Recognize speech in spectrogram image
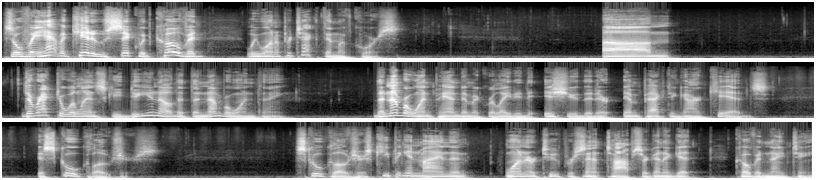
So if we have a kid who's sick with COVID, we want to protect them, of course. Um, Director Walensky, do you know that the number one thing, the number one pandemic related issue that are impacting our kids is school closures? School closures, keeping in mind that 1 or 2% tops are going to get COVID 19.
